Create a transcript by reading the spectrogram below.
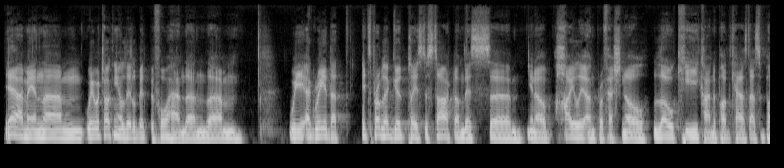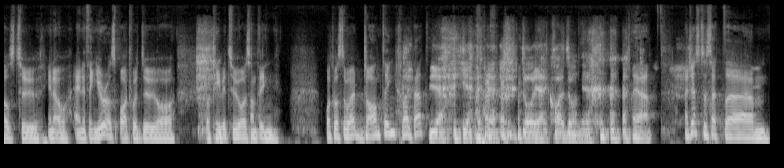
Yeah, I mean, um, we were talking a little bit beforehand, and um, we agreed that it's probably a good place to start on this, um, you know, highly unprofessional, low-key kind of podcast, as opposed to, you know, anything Eurosport would do or or TV2 or something. What was the word? Daunting, like that. yeah, yeah, dawn, yeah, quite dawn. Yeah, Yeah. And just to set the um,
